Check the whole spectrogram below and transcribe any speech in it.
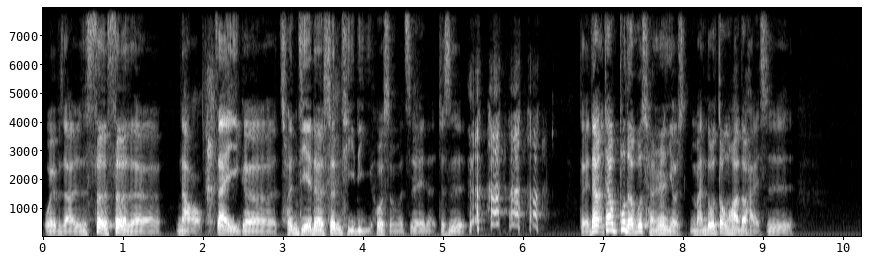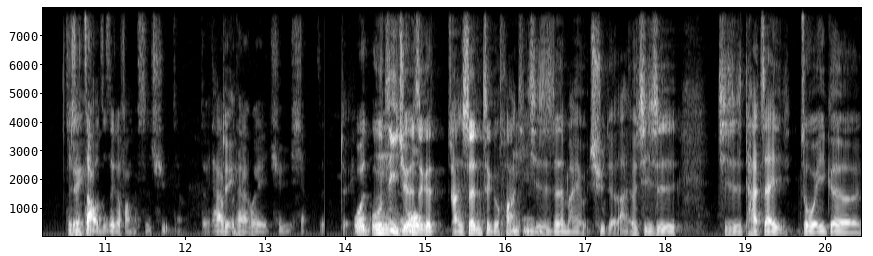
我也不知道，就是色色的。脑在一个纯洁的身体里，或什么之类的，就是 对，但但不得不承认，有蛮多动画都还是就是照着这个方式去这样，对他不太会去想。这对我我自己觉得这个转身这个话题其实真的蛮有趣的啦，尤其是其实他在作为一个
